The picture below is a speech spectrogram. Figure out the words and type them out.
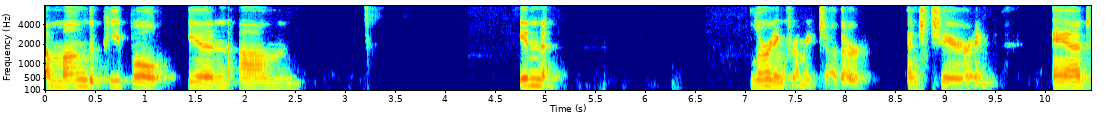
among the people in um, in learning from each other and sharing. And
